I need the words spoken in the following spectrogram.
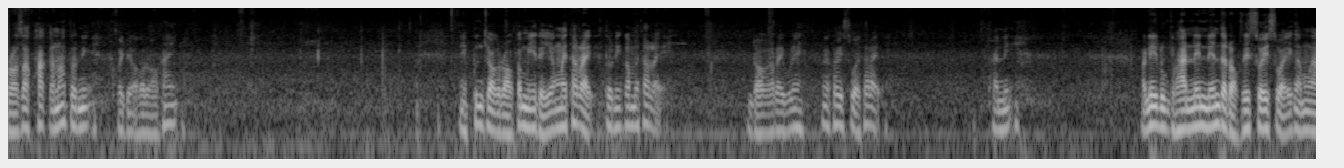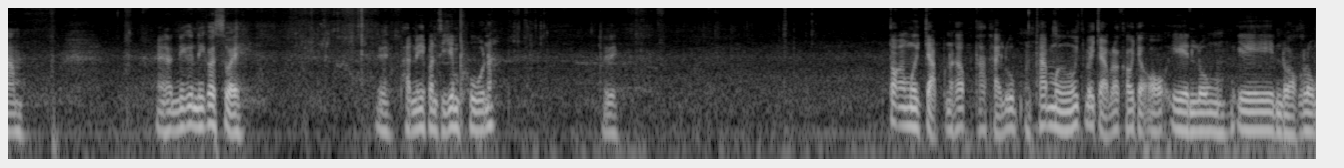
รอสักพักกันเนาะตัวนี้ก็จะออกดอกให้นี่เพิ่งจอกดอกก็มีแต่ยังไม่เท่าไหร่ตัวนี้ก็ไม่เท่าไหร่ ดอกอะไรพวกนี้ไม่ค่อยสวยเท่าไหร่พันนี้ วันนี้ลุงจพันเน้นๆแต่ดอกสวยๆงามๆอันนี้ก็นี่ก็สวยพันนี้พันสีชมพูนะ ต้องเอามือจับนะครับ ถ้าถ่ายรูปถ้ามือไม่จับแล้วเขาจะเออเอ็นลงเอ็นดอกลง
